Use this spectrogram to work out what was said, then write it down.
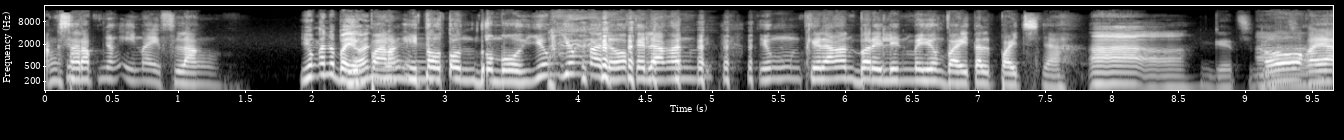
Ang sarap niyang i-knife lang. Yung ano ba yun? Yung parang Yung- itotondo mo. Yung, yung ano, kailangan, yung kailangan barilin mo yung vital parts niya. Ah, oo. Gets. Oo, gets. kaya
